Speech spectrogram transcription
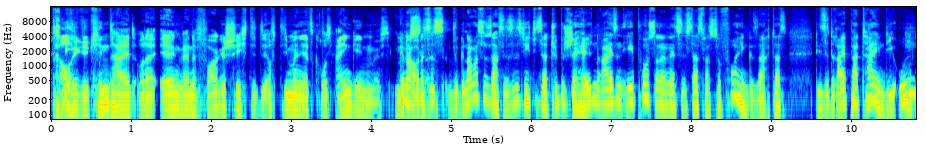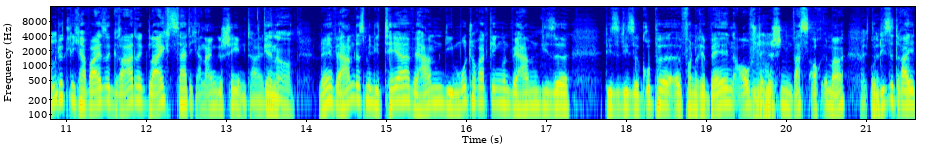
traurige Kindheit oder irgendeine Vorgeschichte, auf die man jetzt groß eingehen möchte. Genau, das ist genau was du sagst. Es ist nicht dieser typische Heldenreisen-Epos, sondern es ist das, was du vorhin gesagt hast. Diese drei Parteien, Mhm. die unglücklicherweise gerade gleichzeitig an einem Geschehen teilnehmen. Genau. Ne, wir haben das Militär, wir haben die Motorradgänge und wir haben diese, diese, diese Gruppe äh, von Rebellen, Aufständischen, was auch immer. Mhm. Richtig. Und diese drei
